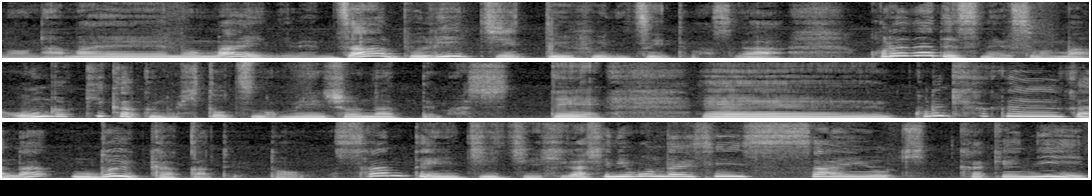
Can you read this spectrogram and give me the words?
の名前の前にね、ザ・ブリッジっていう風についてますが、これがですね、そのまあ音楽企画の一つの名称になってまして、えーこの企画がなどういう企画かというと、3.11東日本大震災をきっかけに、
